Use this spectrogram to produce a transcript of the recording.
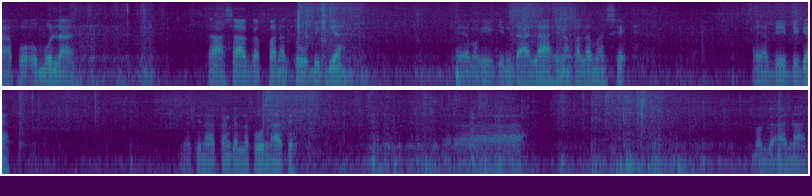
pagka po umulan sasagap pa ng tubig yan. Kaya magiging dalahin ng kalamansi. Kaya bibigat. Kaya tinatanggal na po natin. Para magaanan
